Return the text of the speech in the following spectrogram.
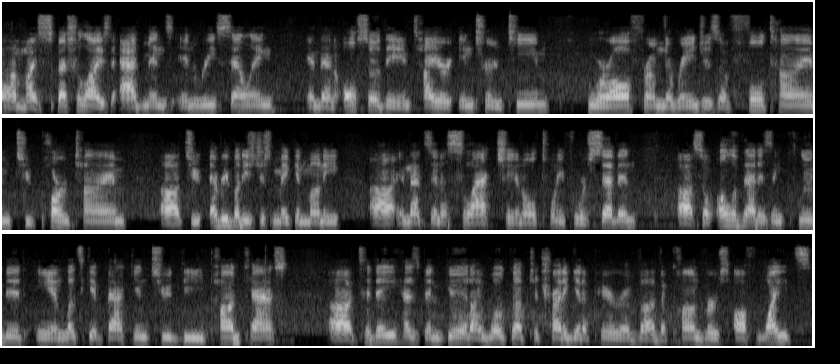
uh, my specialized admins in reselling, and then also the entire intern team who are all from the ranges of full time to part time uh, to everybody's just making money. Uh, and that's in a Slack channel 24 uh, 7. so all of that is included. And let's get back into the podcast. Uh, today has been good. I woke up to try to get a pair of uh, the Converse off whites.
